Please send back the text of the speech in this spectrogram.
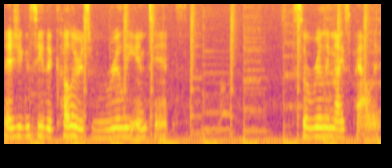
As you can see, the color is really intense. It's a really nice palette.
